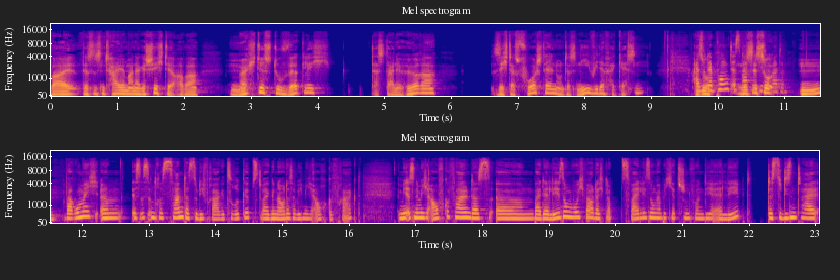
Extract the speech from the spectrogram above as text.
weil das ist ein Teil meiner Geschichte. Aber möchtest du wirklich, dass deine Hörer sich das vorstellen und das nie wieder vergessen? Also, also der Punkt ist, warte, ist so, warte. Mhm. warum ich, ähm, es ist interessant, dass du die Frage zurückgibst, weil genau das habe ich mich auch gefragt. Mir ist nämlich aufgefallen, dass ähm, bei der Lesung, wo ich war, oder ich glaube zwei Lesungen habe ich jetzt schon von dir erlebt, dass du diesen Teil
